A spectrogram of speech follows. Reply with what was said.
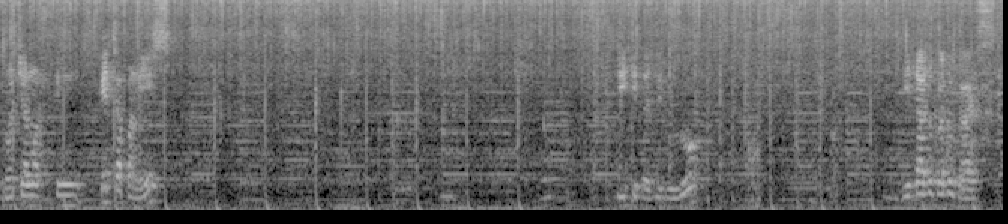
Brocan masukin kecap manis. Dikit aja dulu. Kita aduk-aduk guys.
